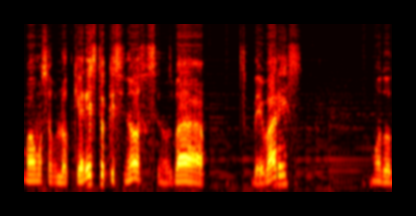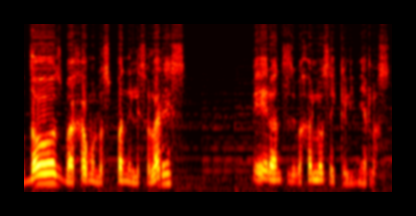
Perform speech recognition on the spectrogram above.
vamos a bloquear esto que si no se nos va de bares. Modo 2, bajamos los paneles solares. Pero antes de bajarlos hay que alinearlos.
